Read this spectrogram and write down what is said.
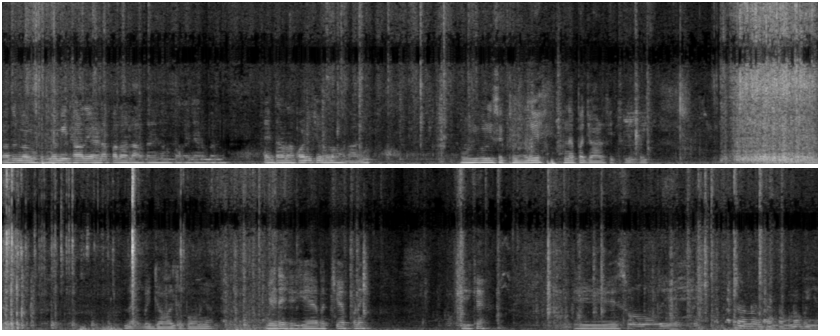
ਕਦੋਂ ਨਵੀਂ ਨਵੀਂ ਥਾਂ ਤੇ ਆਣਾ ਪਤਾ ਲੱਗਦਾ ਨਹੀਂ ਤੁਹਾਨੂੰ ਪਤਾ ਜਾਨਵਰ ਨੂੰ। ਐਦਾਂ ਨਾ ਪਾਣੀ ਚੋਣਾ ਹੁੰਦਾ ਨਹੀਂ। ਹੌਲੀ ਹੌਲੀ ਸਿੱਖ ਲੈਣਗੇ ਹੁਣ ਆਪਾਂ ਜਾਲ ਖਿੱਚ ਲਈ ਬਈ। ਲੈ ਬਈ ਜਾਲ ਚ ਪਾਉਣੇ ਆ। ਜਿਹੜੇ ਹੈਗੇ ਆ ਬੱਚੇ ਆਪਣੇ। ਠੀਕ ਹੈ। ਇਹ ਸੁਣੋ ਵੀ ਚਾਨਣ ਪੈਂਦਾ ਹੋਣਾ ਬਈ।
